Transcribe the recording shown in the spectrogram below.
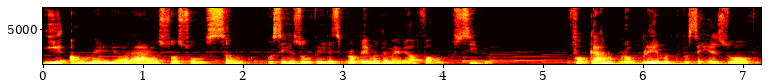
e, ao melhorar a sua solução, você resolver esse problema da melhor forma possível. Focar no problema que você resolve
